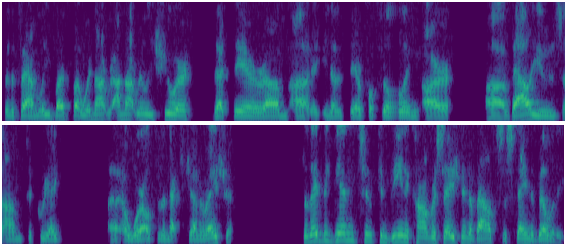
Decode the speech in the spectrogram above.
for the family. But but we're not. I'm not really sure that they're um, uh, you know they're fulfilling our uh, values um, to create a world for the next generation. So they begin to convene a conversation about sustainability.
